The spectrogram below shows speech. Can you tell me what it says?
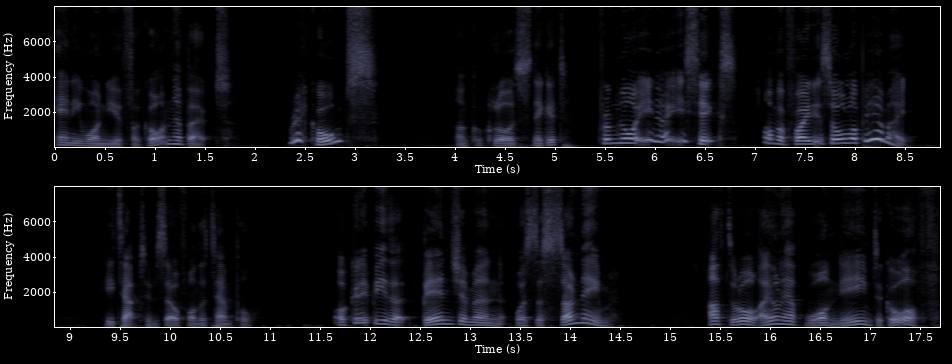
anyone you've forgotten about? Records? Uncle Claude sniggered. From 1986? I'm afraid it's all up here, mate. He tapped himself on the temple. Or could it be that Benjamin was the surname? After all, I only have one name to go off.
